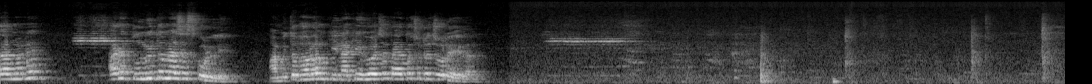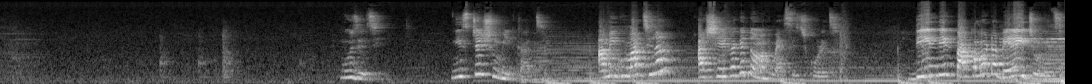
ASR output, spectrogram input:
তার মানে? আরে তুমি তো মেসেজ করলি। আমি তো ভাবলাম কি না কি হয়েছে তাই তো ছুটে চলে এলাম। বুঝেছি। নিশ্চয়ই সুমির কাজ। আমি ঘুমাচ্ছিলাম আর সে তোমাকে মেসেজ করেছে। দিন দিন পাকামোটা বেড়েই চলেছে।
